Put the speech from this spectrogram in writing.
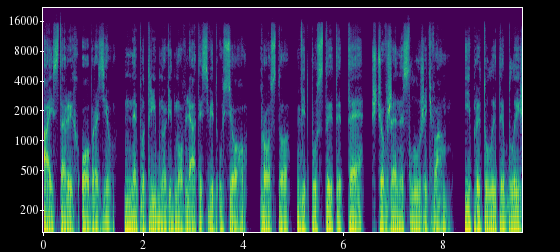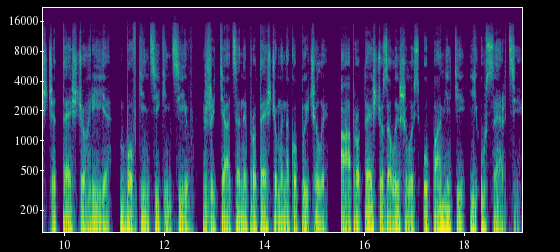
а й старих образів. Не потрібно відмовлятись від усього, просто відпустити те, що вже не служить вам, і притулити ближче те, що гріє, бо в кінці кінців життя це не про те, що ми накопичили, а про те, що залишилось у пам'яті й у серці.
